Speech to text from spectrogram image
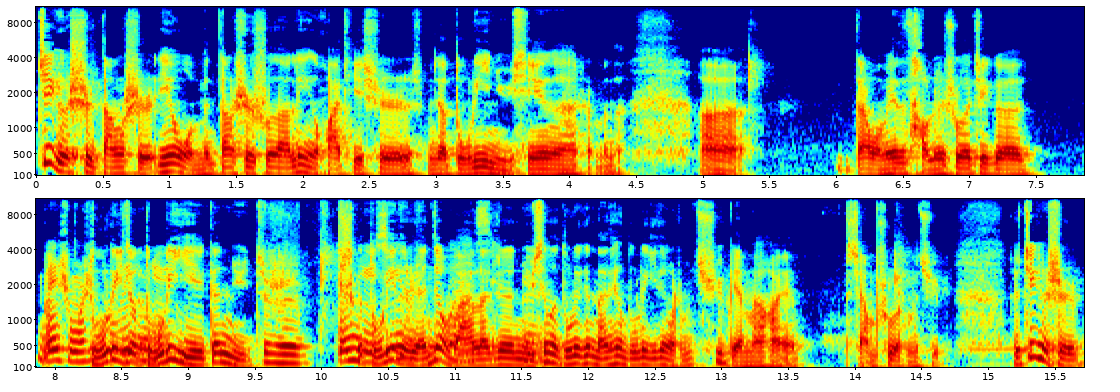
这个是当时，因为我们当时说到另一个话题是什么叫独立女性啊什么的，啊，但是我们也在讨论说这个。为什么独立就独立，跟女就是是个独立的人就完了。就是女性的独立跟男性独立一定有什么区别吗？好像想不出有什么区别。所以这个是，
